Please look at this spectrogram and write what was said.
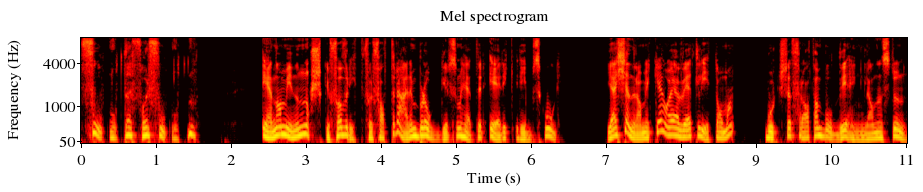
Fotnote for fotnoten. En av mine norske favorittforfattere er en blogger som heter Erik Ribskog. Jeg kjenner ham ikke, og jeg vet lite om han, bortsett fra at han bodde i England en stund.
